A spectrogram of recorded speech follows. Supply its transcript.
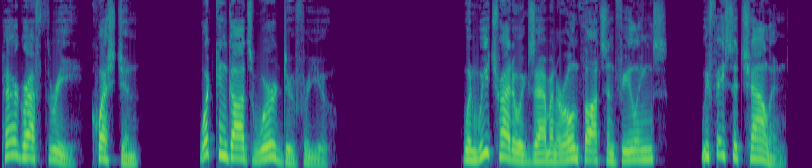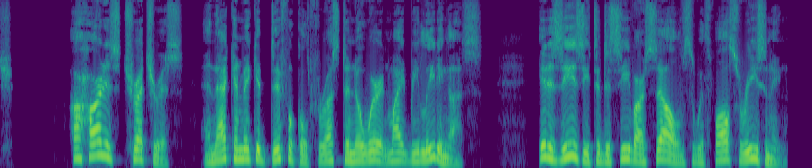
Paragraph 3. Question. What can God's Word do for you? When we try to examine our own thoughts and feelings, we face a challenge. Our heart is treacherous, and that can make it difficult for us to know where it might be leading us. It is easy to deceive ourselves with false reasoning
